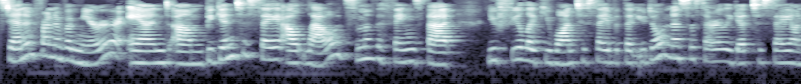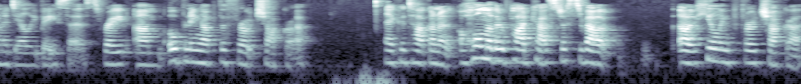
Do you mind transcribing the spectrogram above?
stand in front of a mirror and um, begin to say out loud some of the things that you feel like you want to say, but that you don't necessarily get to say on a daily basis, right? Um, opening up the throat chakra. I could talk on a, a whole nother podcast just about uh, healing the throat chakra.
